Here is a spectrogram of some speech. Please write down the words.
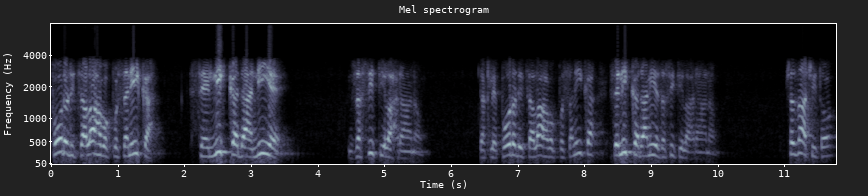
Porodica Allahovog poslanika se nikada nije zasitila hranom. Dakle, porodica Allahovog poslanika se nikada nije zasitila hranom. Šta znači to?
